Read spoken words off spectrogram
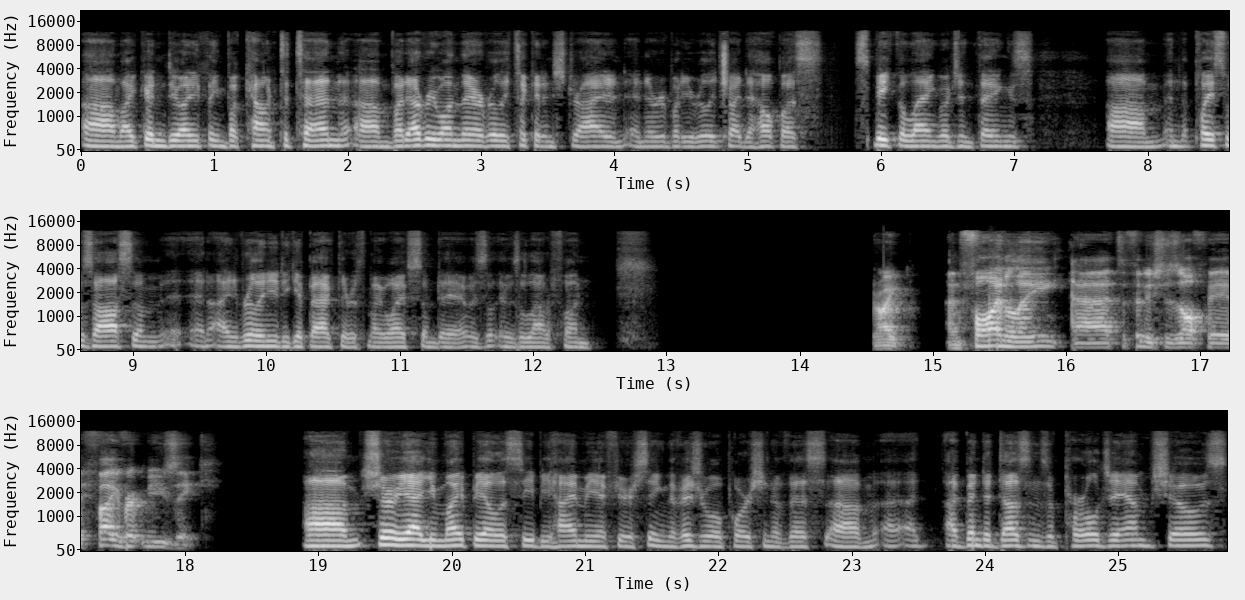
Um, I couldn't do anything but count to 10. Um, but everyone there really took it in stride and, and, everybody really tried to help us speak the language and things. Um, and the place was awesome. And I really need to get back there with my wife someday. It was, it was a lot of fun. Great. And finally, uh, to finish us off here, favorite music. Um, sure. Yeah, you might be able to see behind me if you're seeing the visual portion of this. Um, I, have been to dozens of Pearl Jam shows,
